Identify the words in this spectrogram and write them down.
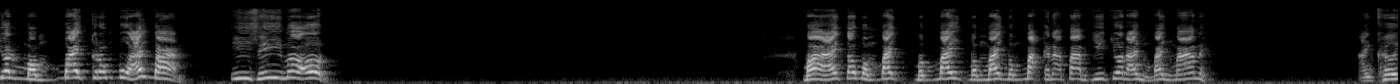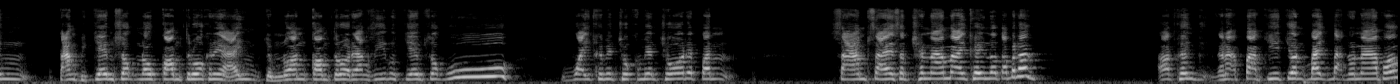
ជនបំបែកក្រុមពួកឯងបាន easy មកអូនបើឯងទៅបំបាច់បំបែកបំបែកបំបាក់គណៈបកប្រជាជនឯងបំបែកប៉ុន្មានទេអញឃើញតាំងពីជេមសុកនៅកំត្រួគ្នាឯងចំនួនកំត្រួរាំងស៊ីនោះជេមសុកអូវាយគ្មានជុកគ្មានឈរទេប៉ិន 30 40ឆ្នាំឯងឃើញនៅតែប៉ុណ្្នឹងអត់ឃើញគណៈបកប្រជាជនបែកបាក់ទៅណាផង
